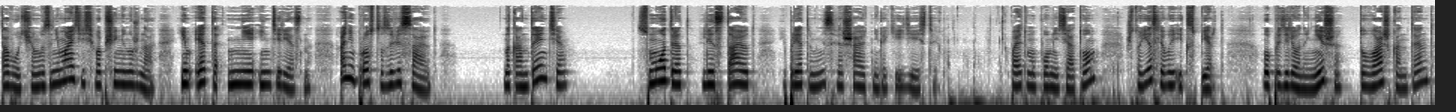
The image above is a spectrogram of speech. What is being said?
того, чем вы занимаетесь, вообще не нужна. Им это не интересно. Они просто зависают на контенте, смотрят, листают и при этом не совершают никакие действия. Поэтому помните о том, что если вы эксперт в определенной нише, то ваш контент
